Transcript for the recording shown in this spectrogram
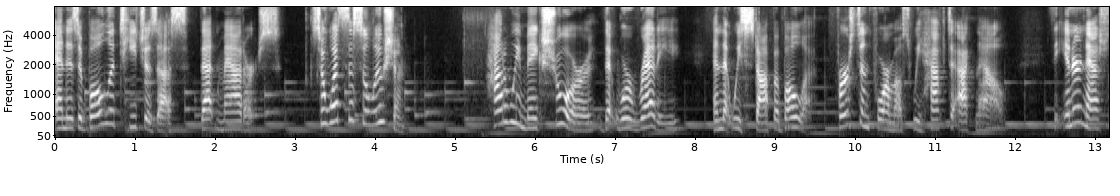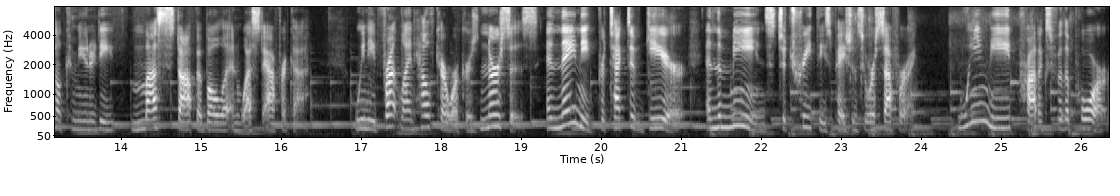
And as Ebola teaches us, that matters. So what's the solution? How do we make sure that we're ready and that we stop Ebola? First and foremost, we have to act now. The international community must stop Ebola in West Africa. We need frontline healthcare workers, nurses, and they need protective gear and the means to treat these patients who are suffering. We need products for the poor.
